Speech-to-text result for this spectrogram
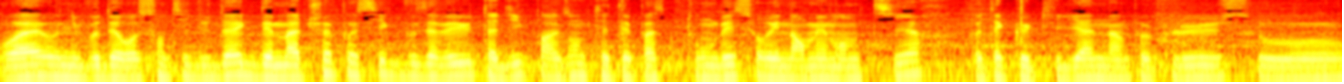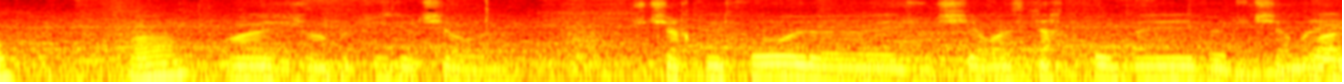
ouais, au niveau des ressentis du deck, des match-up aussi que vous avez eu, tu as dit que par exemple tu n'étais pas tombé sur énormément de tirs. Peut-être que Kylian un peu plus ou. Ouais. Ouais, j'ai joué un peu plus de tir. ouais. Du tir contrôle, euh, du tir Scarecrow Brave, du tir Brave. Ouais.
